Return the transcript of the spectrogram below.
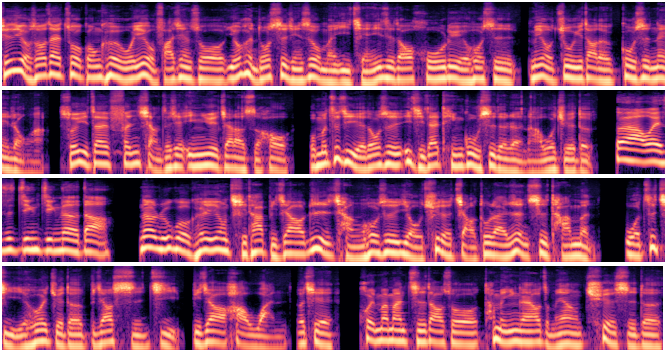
其实有时候在做功课，我也有发现说，有很多事情是我们以前一直都忽略或是没有注意到的故事内容啊。所以在分享这些音乐家的时候，我们自己也都是一起在听故事的人啊。我觉得，对啊，我也是津津乐道。那如果可以用其他比较日常或是有趣的角度来认识他们。我自己也会觉得比较实际、比较好玩，而且会慢慢知道说他们应该要怎么样确实的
